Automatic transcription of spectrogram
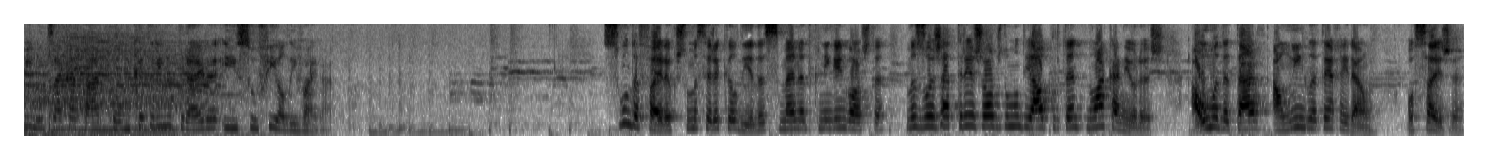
minutos a Qatar com Catarina Pereira e Sofia Oliveira. Segunda-feira costuma ser aquele dia da semana de que ninguém gosta, mas hoje há três jogos do Mundial, portanto não há caneuras. À uma da tarde há um Inglaterra-Irão, ou seja,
